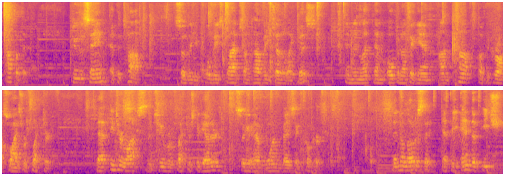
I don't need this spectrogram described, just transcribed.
top of it. Do the same at the top so that you pull these flaps on top of each other like this, and then let them open up again on top of the crosswise reflector. That interlocks the two reflectors together so you have one basic cooker. Then you'll notice that at the end of each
